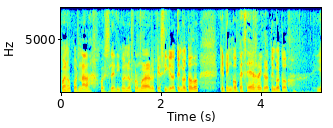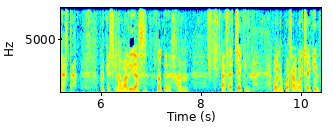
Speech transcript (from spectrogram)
Bueno, pues nada, pues le digo en el formulario que sí que lo tengo todo, que tengo PCR, que lo tengo todo. Y ya está. Porque si no validas, no te dejan hacer check-in. Bueno, pues hago el check-in.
